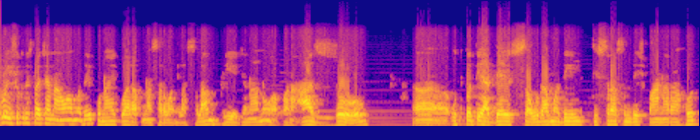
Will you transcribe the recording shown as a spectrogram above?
प्रभू येशू ख्रिस्ताच्या नावामध्ये पुन्हा एक वार आपणा सर्वांना सलाम. प्रियजनानो आपण आज जो उत्पत्ती अध्याय चौदा मधील तिसरा संदेश पाहणार आहोत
